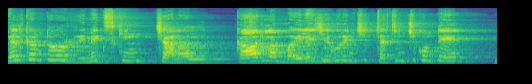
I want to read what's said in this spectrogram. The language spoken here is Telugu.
Welcome to remix king channel. కార్ల మైలేజీ గురించి చర్చించుకుంటే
